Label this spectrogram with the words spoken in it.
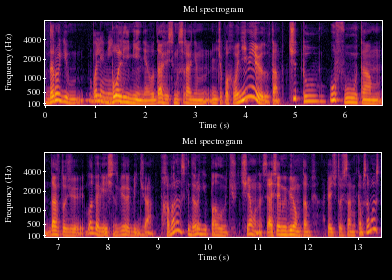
дороги Более-менее. более-менее. Вот даже если мы сравним, ничего плохого не имею в виду, там Читу, Уфу, там даже тот же Благовещенск, Биробиджан. В Хабаровске дороги получше, чем у нас. А если мы берем там опять же, тот же самый Комсомольск,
